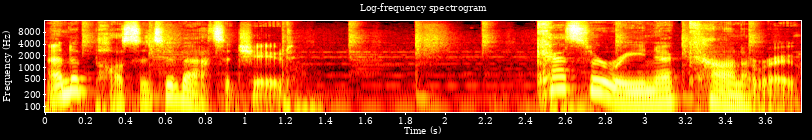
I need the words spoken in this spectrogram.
and a positive attitude. Katerina Carneru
